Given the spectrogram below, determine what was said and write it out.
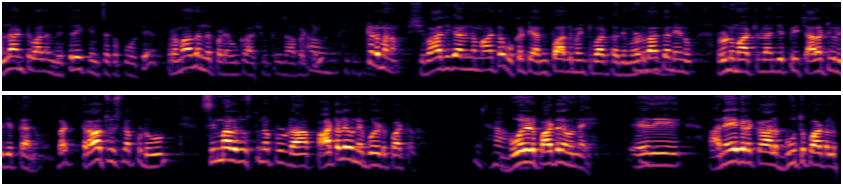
మళ్ళాంటి వాళ్ళని వ్యతిరేకించకపోతే ప్రమాదంలో పడే అవకాశం ఉంటుంది కాబట్టి ఇక్కడ మనం శివాజీ గారు అన్న మాట ఒకటి అన్పార్లమెంట్ వాడు కాదు. మొన్నదాకా నేను రెండు మాటలు అని చెప్పి చాలా టీవీలో చెప్పాను. బట్ తర్వాత చూసినప్పుడు సినిమాలు చూస్తున్నప్పుడు పాటలే ఉన్నాయి బోలెడు పాటలు. బోలెడు పాటలే ఉన్నాయి. ఏది? అనేక రకాల బూతు పాటలు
